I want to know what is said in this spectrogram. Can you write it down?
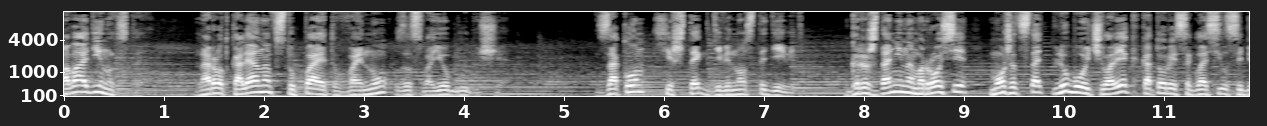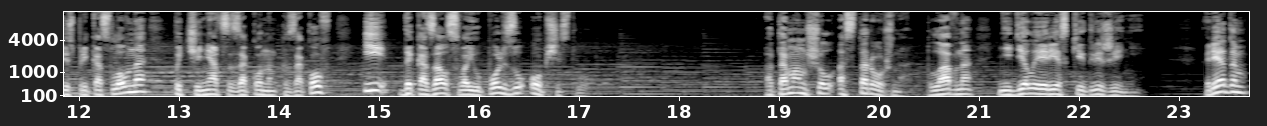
Глава 11. Народ Коляна вступает в войну за свое будущее. Закон хештег 99. Гражданином Росси может стать любой человек, который согласился беспрекословно подчиняться законам казаков и доказал свою пользу обществу. Атаман шел осторожно, плавно, не делая резких движений. Рядом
